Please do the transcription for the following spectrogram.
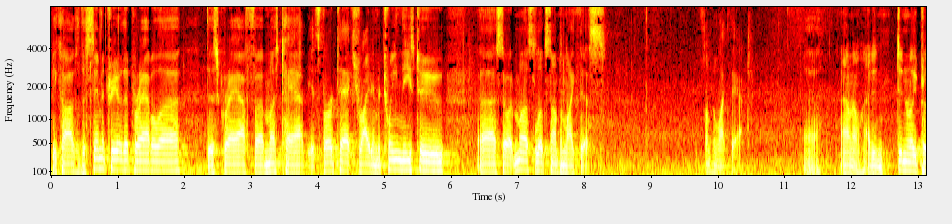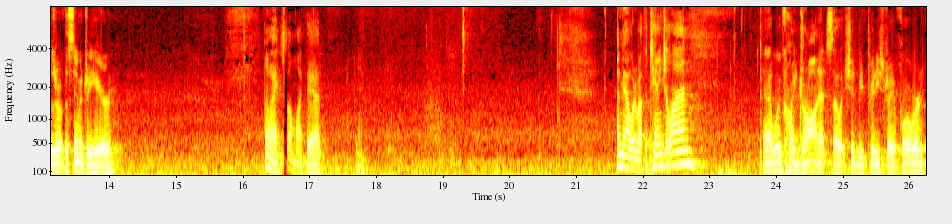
Because of the symmetry of the parabola, this graph uh, must have its vertex right in between these two, uh, so it must look something like this. Something like that. Uh, I don't know. I didn't didn't really preserve the symmetry here. Okay, something like that. And now, what about the tangent line? Uh, we've already drawn it, so it should be pretty straightforward.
